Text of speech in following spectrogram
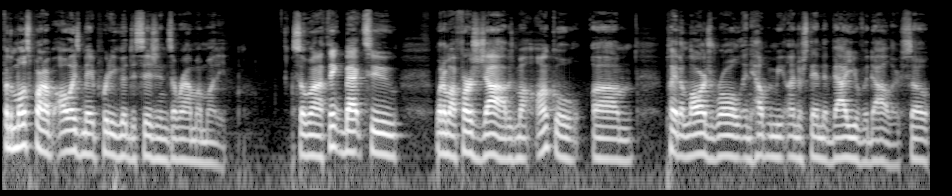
for the most part, I've always made pretty good decisions around my money. So when I think back to one of my first jobs, my uncle um, played a large role in helping me understand the value of a dollar. So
